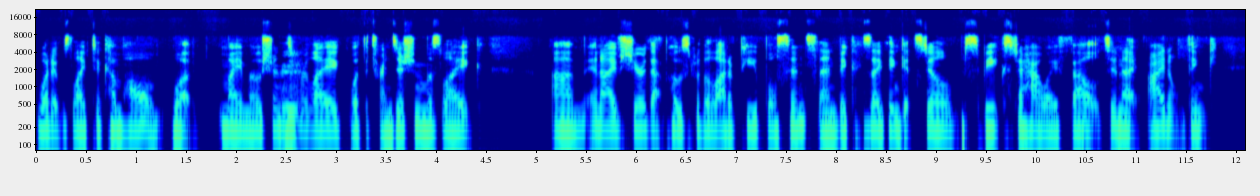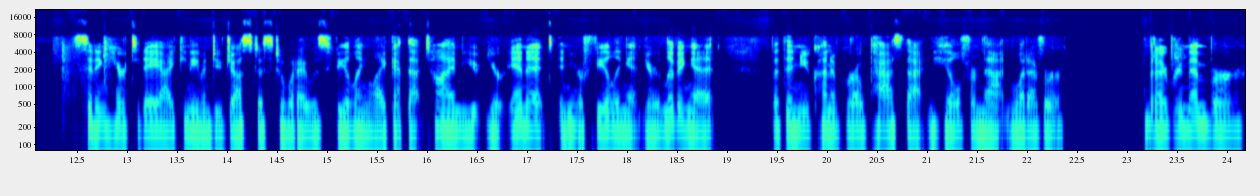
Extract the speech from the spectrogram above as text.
what it was like to come home, what my emotions mm. were like, what the transition was like. Um, and I've shared that post with a lot of people since then because I think it still speaks to how I felt. And I, I don't think sitting here today, I can even do justice to what I was feeling like at that time. You, you're in it and you're feeling it and you're living it, but then you kind of grow past that and heal from that and whatever. But I remember,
